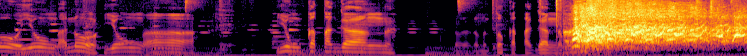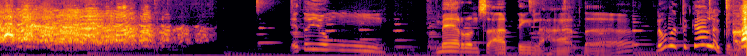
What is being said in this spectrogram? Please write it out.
ko yung ano, yung uh, yung katagang ano naman to, katagang naman. Ito yung meron sa ating lahat. Ha? Naman Tagalog ko na.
